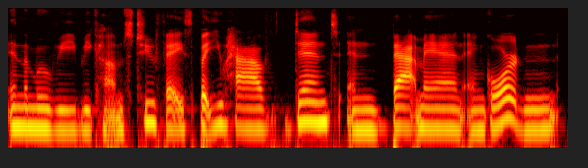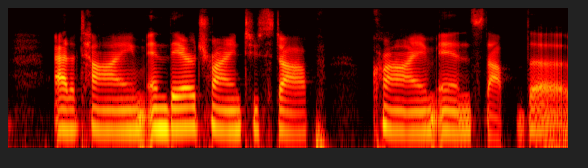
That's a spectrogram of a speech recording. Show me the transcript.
in the movie becomes Two Face, but you have Dent and Batman and Gordon at a time, and they're trying to stop crime and stop the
